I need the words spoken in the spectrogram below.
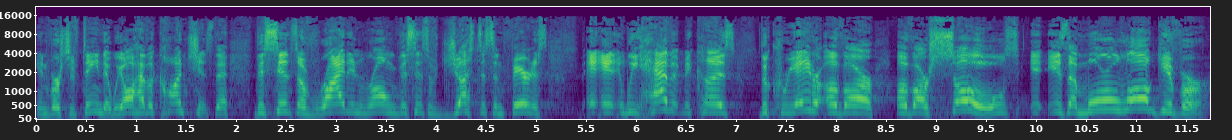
in verse 15 that we all have a conscience, that this sense of right and wrong, this sense of justice and fairness. And we have it because the creator of our, of our souls is a moral lawgiver.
